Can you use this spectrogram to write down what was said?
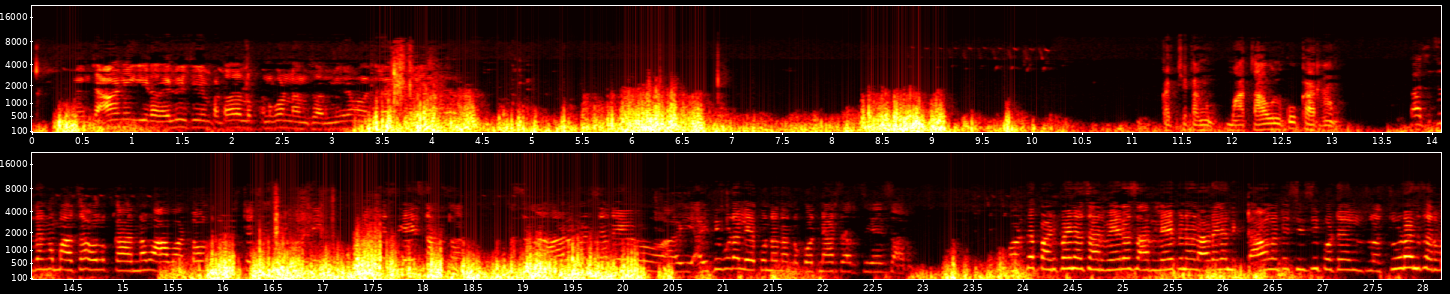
మేము చావనికి ఈడ రైల్వే స్టేషన్ పట్టాలలో పనుకున్నాం సార్. మీరే మాకు ఇలా ఖచ్చితంగా మా చావులకు కారణం. ఖచ్చితంగా మా చావులకు కారణం ఆ సిఐ సార్ సార్ అసలు ఆడమనిషి అనే ఇది కూడా లేకుండా నన్ను కొట్టినాడు సార్ సిఐ సార్. కొడితే పడిపోయినా సార్ వేరే సార్ లేపినాడు అడగండి కావాలంటే సీసీ ఫోటోలో చూడండి సార్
